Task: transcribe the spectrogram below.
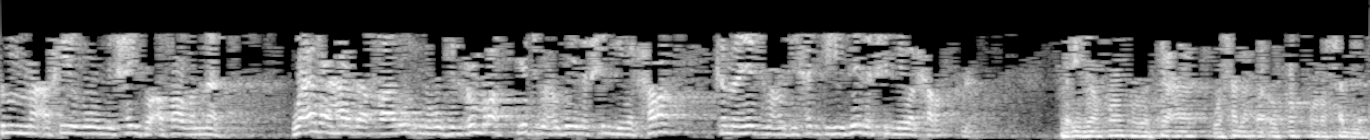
ثم أفيضوا من حيث أفاض الناس. وعلى هذا قالوا إنه في العمرة يجمع بين الحل والحرم كما يجمع في حجه بين الحل والحرم. فإذا طاف وسعى وحلق أو قصر حلا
